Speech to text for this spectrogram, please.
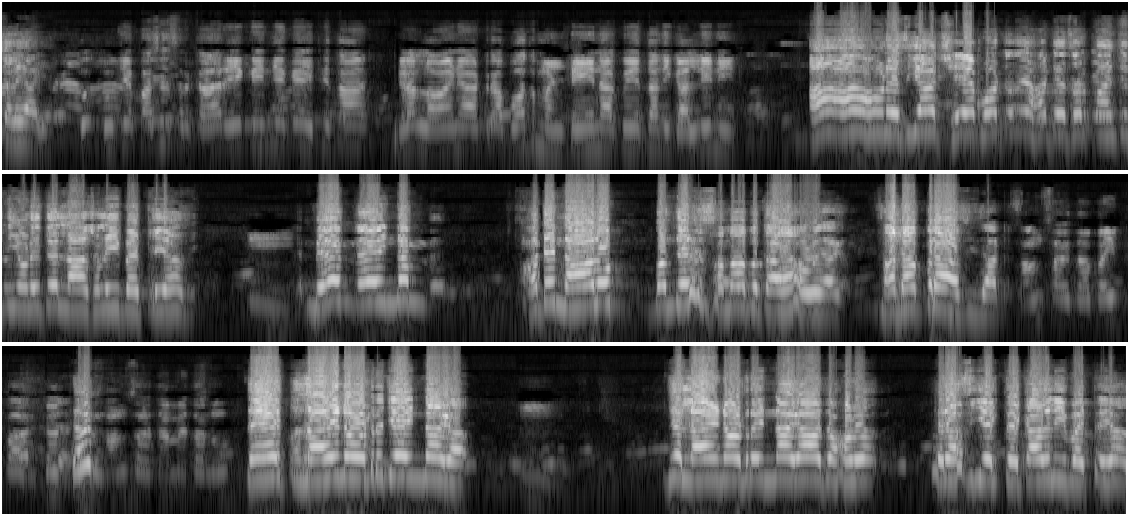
ਚਲਿਆ ਗਿਆ। ਦੂਜੇ ਪਾਸੇ ਸਰਕਾਰ ਇਹ ਕਹਿੰਦੀ ਹੈ ਕਿ ਇੱਥੇ ਤਾਂ ਜਿਹੜਾ ਲਾਅ ਐਂਡ ਆਰਡਰ ਆ ਬਹੁਤ ਮੇਨਟੇਨ ਆ ਕੋਈ ਇਦਾਂ ਦੀ ਗੱਲ ਹੀ ਨਹੀਂ। ਆ ਆ ਹੁਣ ਅਸੀਂ ਆ 6 ਫੁੱਟ ਦੇ ਸਾਡੇ ਸਰਪੰਚ ਦੀ ਹੋਣੇ ਤੇ ਲਾਸ਼ ਲਈ ਬੈਠੇ ਆ ਅਸੀਂ। ਮੈਂ ਮੈਂ ਇੰਨਾ ਸਾਡੇ ਨਾਲ ਉਹ ਬੰਦੇ ਨੇ ਸਮਾਂ ਬਤਾਇਆ ਹੋਇਆ ਸਾਡਾ ਭਰਾ ਸੀ ਸਾਡਾ। ਸਮਝ ਸਕਦਾ ਬਾਈ ਭਾਰਤ ਸਮਝ ਸਕਦਾ ਮੈਂ ਤੁਹਾਨੂੰ। ਤੇ ਲਾਈਨ ਆਰਡਰ ਜੇ ਇੰਨਾ ਗਾ ਹੂੰ। ਜੇ ਲਾਈਨ ਆਰਡਰ ਇੰਨਾ ਗਾ ਤਾਂ ਹੁਣ ਫਿਰ ਅਸੀਂ ਇੱਥੇ ਕਾਹਦੇ ਲਈ ਬੈਠੇ ਆ।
